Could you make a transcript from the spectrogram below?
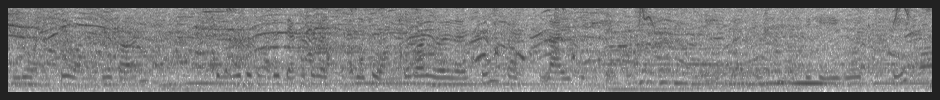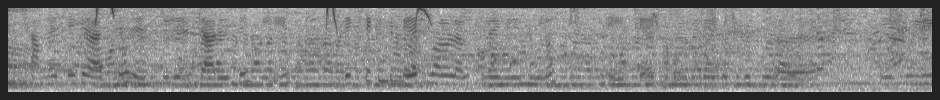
পুরো অনেকটাই অন্ধকার সেগুলো তো তোমাদের দেখাতে পারছি না যেহেতু অন্ধকার হয়ে গেছে সব লাইটিং দিকে সামনের দিকে আছে রেস্টুরেন্ট আর হচ্ছে ব্রিজ দেখতে কিন্তু বেশ ভালো লাগছিল এই ব্রিজগুলো এই দেখো এগুলি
